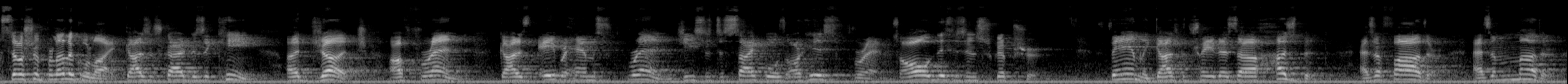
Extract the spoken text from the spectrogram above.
Social and political life. God is described as a king, a judge, a friend. God is Abraham's friend. Jesus' disciples are his friends. All this is in Scripture. Family. God is portrayed as a husband, as a father, as a mother.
